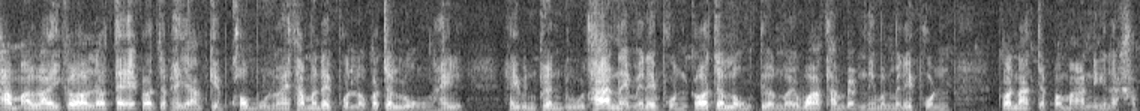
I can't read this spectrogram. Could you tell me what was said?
ทำอะไรก็แล้วแต่ก็จะพยายามเก็บข้อมูลไว้ถ้ามันได้ผลเราก็จะลงให้ให้เพื่อนๆดู ถ้าอันไหนไม่ได้ผลก็จะลงเตือนไว้ว่าทำแบบนี้มันไม่ได้ผล ก็น่าจะประมาณนี้แหละครับ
